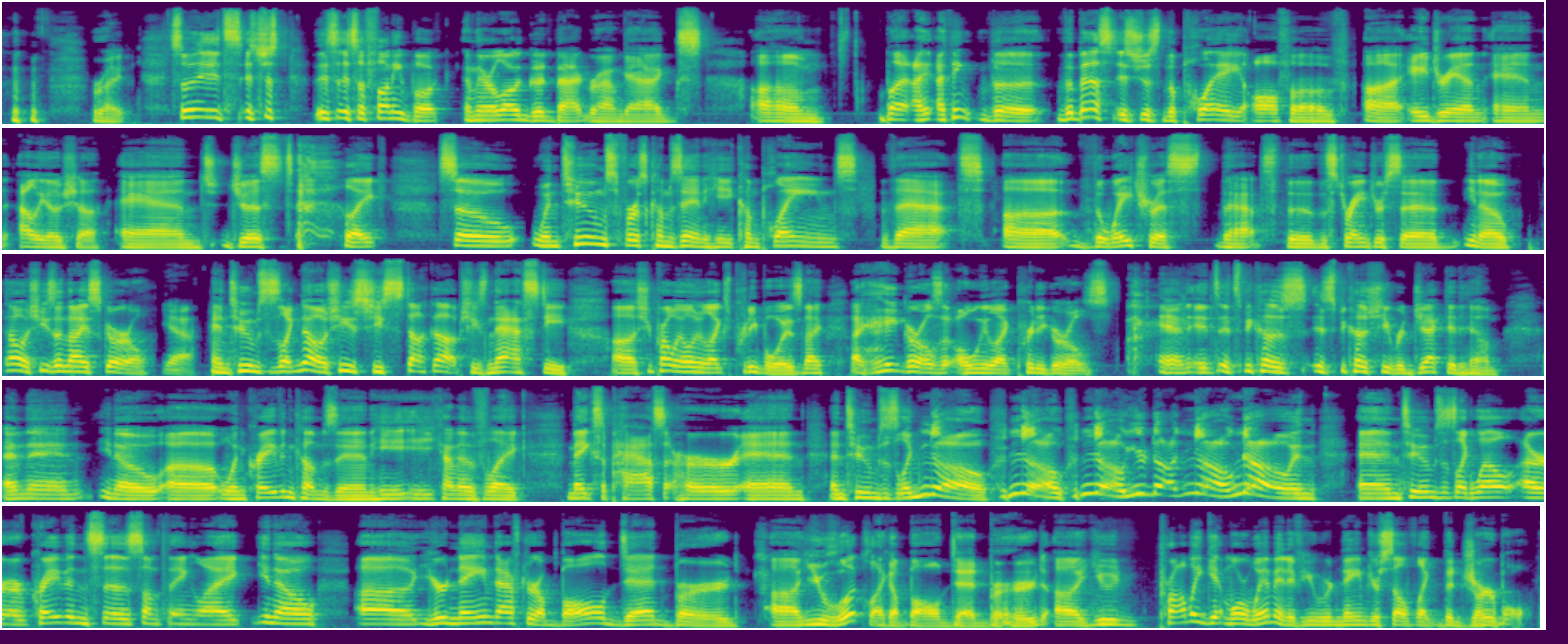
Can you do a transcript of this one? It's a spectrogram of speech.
right so it's it's just it's it's a funny book and there are a lot of good background gags um but I, I think the the best is just the play off of uh, Adrian and Alyosha and just like so when Toomes first comes in, he complains that uh, the waitress that the the stranger said, you know, oh she's a nice girl, Yeah. and Toomes is like, no, she's she's stuck up. She's nasty. Uh, she probably only likes pretty boys, and I, I hate girls that only like pretty girls. And it's it's because it's because she rejected him. And then you know uh, when Kraven comes in, he he kind of like makes a pass at her, and and Toomes is like, no, no, no, you're not, no, no, and and Toomes is like, well, or, or Kraven says something like, you know, uh, you're named after a bald dead bird. Uh, you look like a bald dead bird. Uh, you'd probably get more women if you were named yourself like the gerbil.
